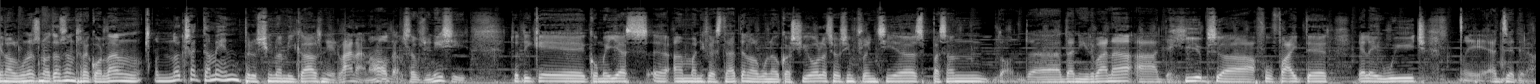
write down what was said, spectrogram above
Que en algunes notes ens recorden, no exactament, però sí una mica els Nirvana, no?, dels seus inicis. Tot i que, com elles eh, han manifestat en alguna ocasió, les seves influències passen doncs, de, Nirvana a The Hips, a Foo Fighters, LA Witch, eh, etc.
